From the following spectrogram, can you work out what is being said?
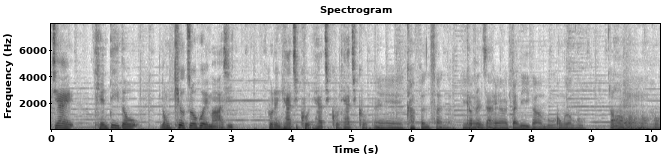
现在田地都拢 Q 做会吗？还是可能遐一捆、遐一捆、遐一捆？诶，较分散了，较分散系啊，大地刚无红龙有。哦哦哦哦，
